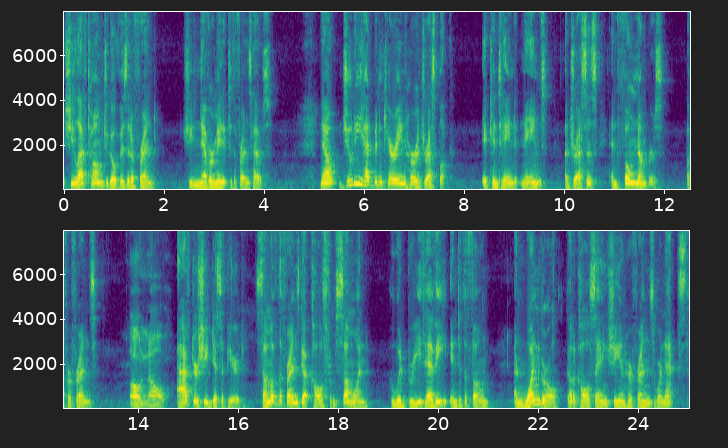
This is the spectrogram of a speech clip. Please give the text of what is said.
She left home to go visit a friend. She never made it to the friend's house. Now, Judy had been carrying her address book. It contained names, addresses, and phone numbers of her friends. Oh, no. After she disappeared, some of the friends got calls from someone who would breathe heavy into the phone, and one girl got a call saying she and her friends were next.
